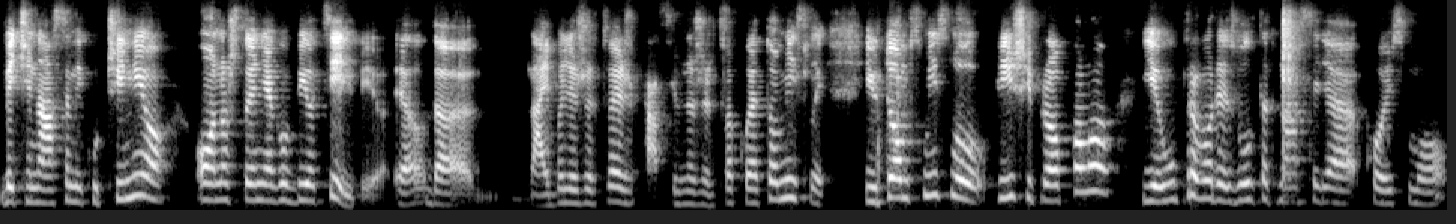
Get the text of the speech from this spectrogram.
već je nasilnik učinio ono što je njegov bio cilj bio, jel? da najbolja žrtva je pasivna žrtva koja to misli. I u tom smislu piši propalo je upravo rezultat nasilja koji smo,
